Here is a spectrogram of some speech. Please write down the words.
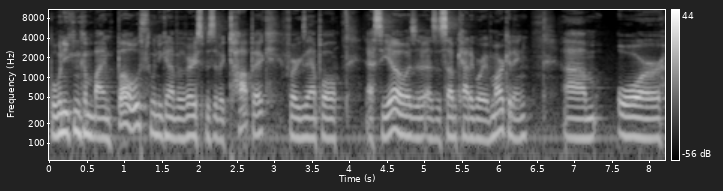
But when you can combine both, when you can have a very specific topic, for example, SEO as a, as a subcategory of marketing, um, or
